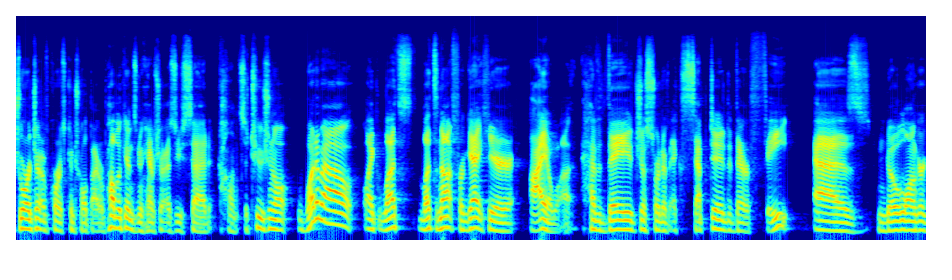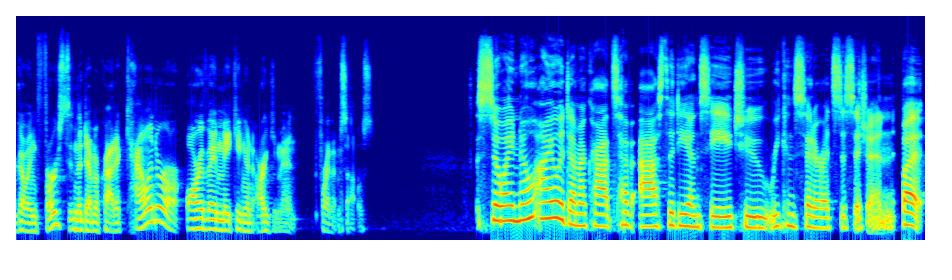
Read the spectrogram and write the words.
Georgia, of course, controlled by Republicans. New Hampshire, as you said, constitutional. What about like let's let's not forget here Iowa? Have they just sort of accepted their fate as no longer going first in the Democratic calendar, or are they making an argument for themselves? So I know Iowa Democrats have asked the DNC to reconsider its decision, but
